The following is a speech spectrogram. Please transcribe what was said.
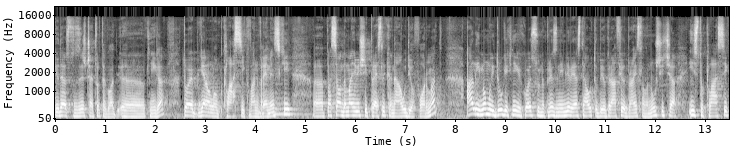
1984. God, e, knjiga. To je generalno klasik, vanvremenski, mm -hmm. e, pa se onda manje više i preslika na audio format. Ali imamo i druge knjige koje su, na primjer, zanimljive. Jeste autobiografija od Branislava Nušića, isto klasik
